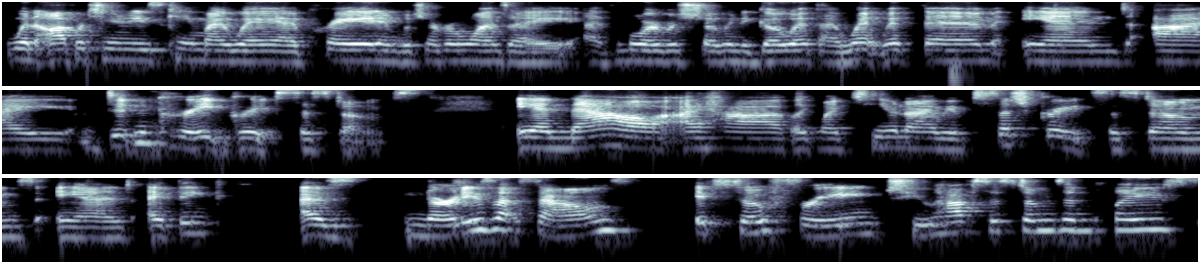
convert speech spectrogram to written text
when opportunities came my way, I prayed, and whichever ones I the Lord was showing me to go with, I went with them. And I didn't create great systems. And now I have like my team and I, we have such great systems. And I think as nerdy as that sounds, it's so freeing to have systems in place.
